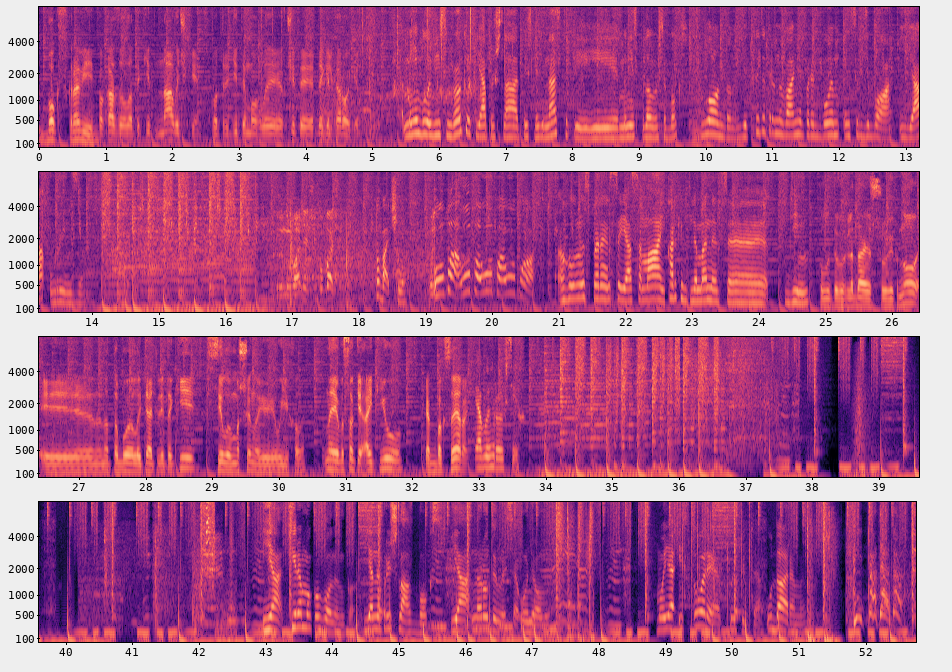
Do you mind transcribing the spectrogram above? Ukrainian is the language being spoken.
Бокс в крові показувала такі навички, котрі діти могли вчити декілька років. Мені було 8 років, я прийшла після гімнастики і мені сподобався бокс. Лондон. Відкрите тренування перед боєм у Дюбуа. І я у ринзі. Тренування чи побачення? Побачення. Опа, опа, опа, опа. Головний суперник це я сама. Харків для мене це дім. Коли ти виглядаєш у вікно і над тобою летять літаки, сіли в машину і уїхали. В неї високе IQ, як боксера. Я виграю всіх. Я Кіра Макоголенко. Я не прийшла в бокс. Я народилася у ньому. Моя історія пишеться ударами.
